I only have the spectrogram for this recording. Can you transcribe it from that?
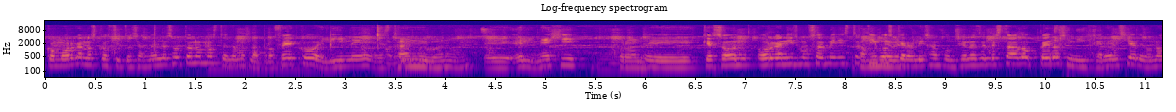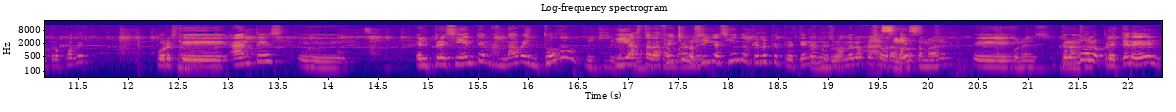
como órganos constitucionales autónomos tenemos la Profeco, el INE, este, muy bueno, ¿eh? eh, el INEGI, el- eh, que son organismos administrativos que realizan funciones del Estado, pero sin injerencia de un otro poder. Porque antes el presidente mandaba en todo. hecho, si Y hasta la fecha lo sigue haciendo, que es lo que pretende Andrés Manuel López Obrador. madre, Eh, pones pero no lo pretende él,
